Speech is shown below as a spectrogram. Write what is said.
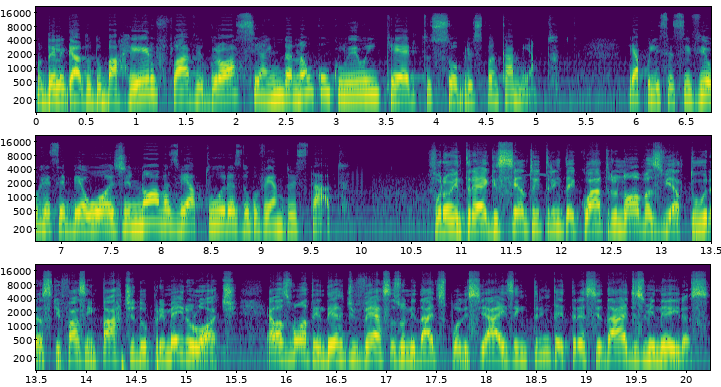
O delegado do Barreiro, Flávio Grossi, ainda não concluiu o inquérito sobre o espancamento. E a Polícia Civil recebeu hoje novas viaturas do governo do estado. Foram entregues 134 novas viaturas que fazem parte do primeiro lote. Elas vão atender diversas unidades policiais em 33 cidades mineiras.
